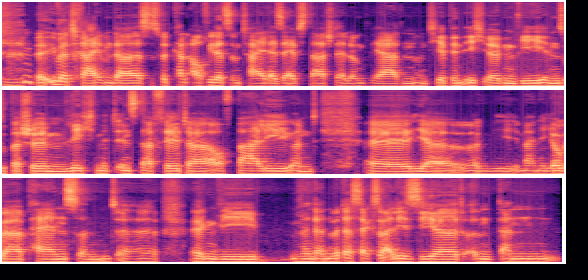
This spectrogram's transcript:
äh, übertreiben das. Es wird, kann auch wieder zum Teil der Selbstdarstellung werden. Und hier bin ich irgendwie in super schönem Licht mit Insta-Filter auf Bali und äh, hier irgendwie meine Yoga-Pants und äh, irgendwie, dann wird das sexualisiert und dann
